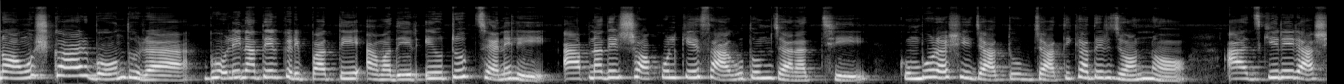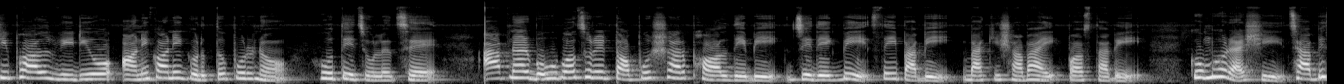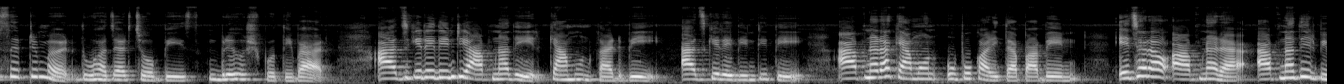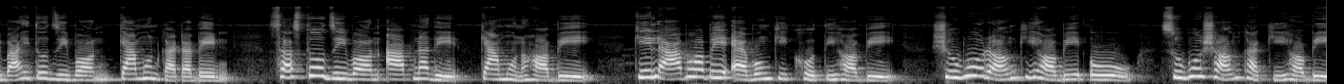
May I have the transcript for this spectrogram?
নমস্কার বন্ধুরা, ভোলেনাথের কৃপাতে আমাদের ইউটিউব চ্যানেলে আপনাদের সকলকে স্বাগতম জানাচ্ছি। কুম্ভ রাশি জাতক জাতিকাদের জন্য আজকের এই রাশিফল ভিডিও অনেক অনেক গুরুত্বপূর্ণ হতে চলেছে। আপনার বহু বছরের তপস্যার ফল দেবে, যে দেখবে সেই পাবে, বাকি সবাই পস্তাবে। কুম্ভ রাশি, ছাব্বিশ সেপ্টেম্বর দু হাজার চব্বিশ, বৃহস্পতিবার। আজকের এই দিনটি আপনাদের কেমন কাটবে? আজকের এই দিনটিতে আপনারা কেমন উপকারিতা পাবেন? এছাড়াও আপনারা আপনাদের বিবাহিত জীবন কেমন কাটাবেন? স্বাস্থ্য জীবন আপনাদের কেমন হবে? কি লাভ হবে এবং কি ক্ষতি হবে? শুভ রং কি হবে ও শুভ সংখ্যা কি হবে?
